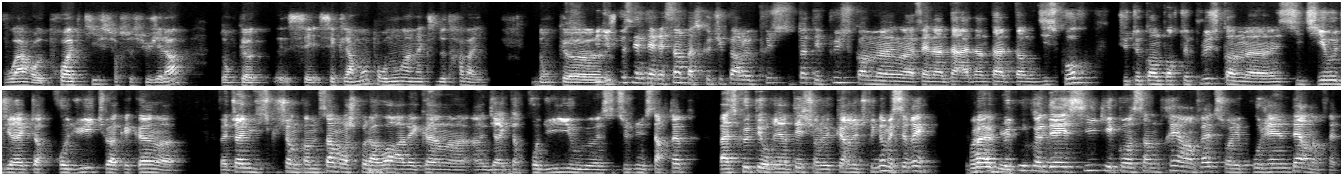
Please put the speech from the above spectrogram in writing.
voire proactif sur ce sujet-là. Donc, euh, c'est clairement pour nous un axe de travail. Donc, euh, du coup, c'est intéressant parce que tu parles plus, toi, tu es plus comme, enfin, dans, ta, dans ton discours, tu te comportes plus comme un CTO, directeur produit, tu as quelqu'un, euh, tu as une discussion comme ça, moi, je peux l'avoir avec un, directeur produit ou un CTO d'une startup parce que tu es orienté sur le cœur du truc. Non, mais c'est vrai. Ouais, plutôt qu'un DSI qui est concentré en fait sur les projets internes en fait.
